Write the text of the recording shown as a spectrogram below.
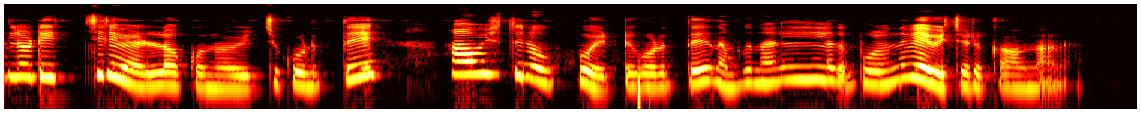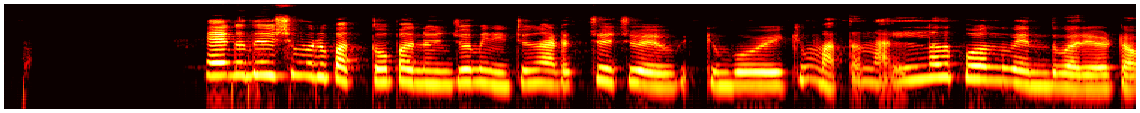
അതിലോട്ട് ഇച്ചിരി വെള്ളമൊക്കെ ഒന്ന് ഒഴിച്ച് കൊടുത്ത് ആവശ്യത്തിന് ഉപ്പും ഇട്ട് കൊടുത്ത് നമുക്ക് നല്ലതുപോലെ ഒന്ന് വേവിച്ചെടുക്കാവുന്നതാണ്. ഏകദേശം ഒരു പത്തോ പതിനഞ്ചോ മിനിറ്റ് ഒന്ന് അടച്ചു വെച്ച് വേവിക്കുമ്പോഴേക്കും മത്തൻ നല്ലതുപോലെ ഒന്ന് വെന്ത് വരും കേട്ടോ.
